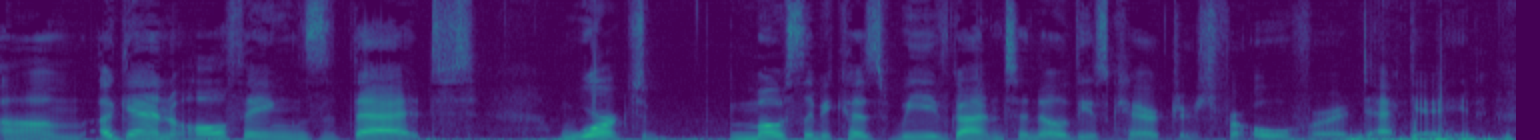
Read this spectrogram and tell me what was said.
Um, again, all things that worked mostly because we've gotten to know these characters for over a decade.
